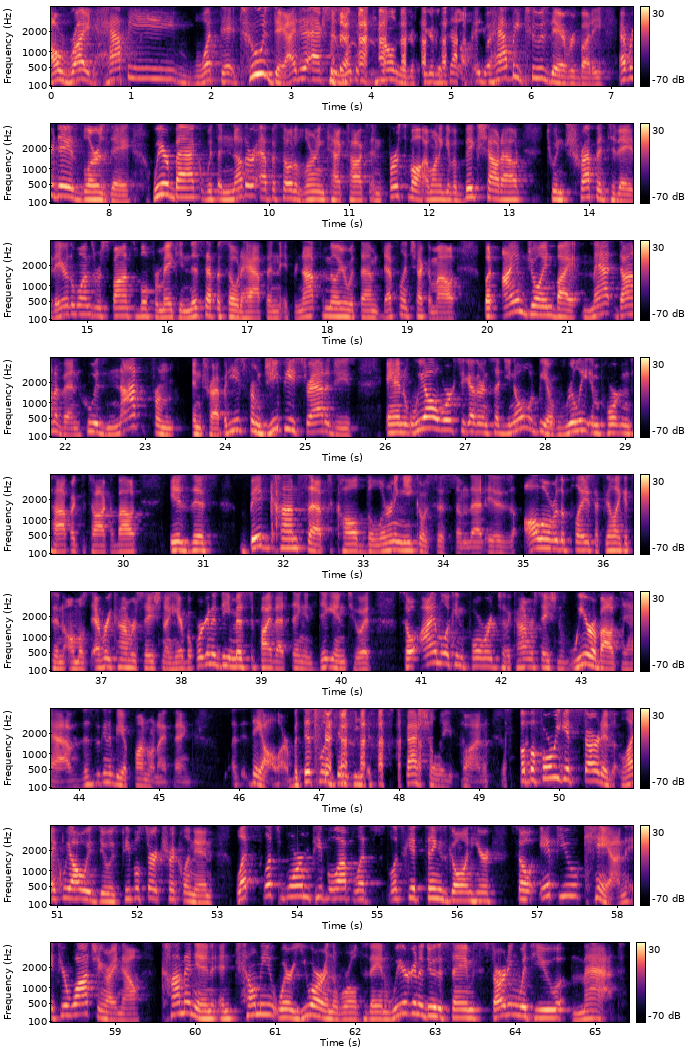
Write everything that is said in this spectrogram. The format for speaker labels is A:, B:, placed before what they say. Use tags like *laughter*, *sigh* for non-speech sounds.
A: All right. Happy what day? Tuesday. I did actually look at the *laughs* calendar to figure this out. Happy Tuesday, everybody. Every day is Blur's Day. We are back with another episode of Learning Tech Talks. And first of all, I want to give a big shout out to Intrepid today. They are the ones responsible for making this episode happen. If you're not familiar with them, definitely check them out. But I am joined by Matt Donovan, who is not from Intrepid, he's from GP Strategies. And we all worked together and said, you know what would be a really important topic to talk about is this big concept called the learning ecosystem that is all over the place. I feel like it's in almost every conversation I hear, but we're going to demystify that thing and dig into it. So I'm looking forward to the conversation we're about to have. This is going to be a fun one, I think they all are, but this one's going to be *laughs* especially fun. But before we get started, like we always do, as people start trickling in, let's let's warm people up. Let's let's get things going here. So if you can, if you're watching right now, comment in and tell me where you are in the world today, and we're going to do the same, starting with you, Matt.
